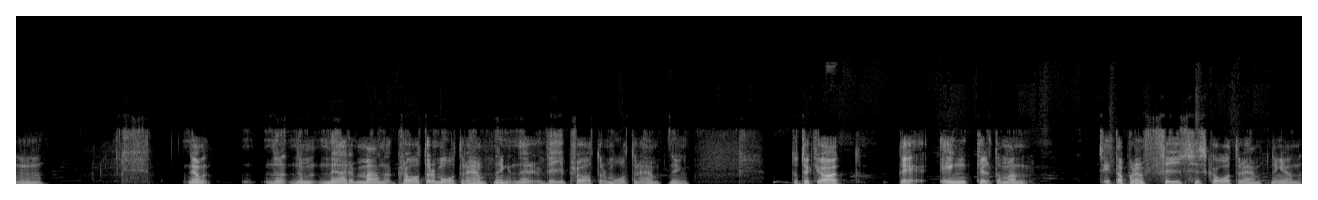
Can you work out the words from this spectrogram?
Mm. Ja, när man pratar om återhämtning, när vi pratar om återhämtning, då tycker jag att det är enkelt om man tittar på den fysiska återhämtningen,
